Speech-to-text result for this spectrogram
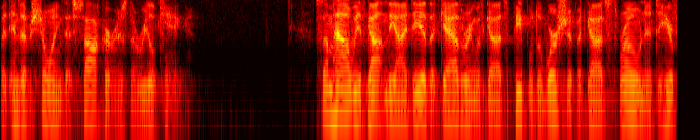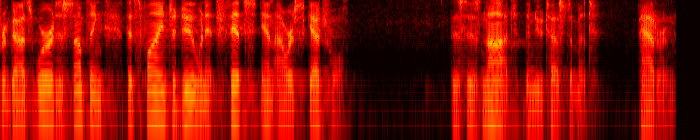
but end up showing that soccer is the real king. Somehow we've gotten the idea that gathering with God's people to worship at God's throne and to hear from God's word is something that's fine to do when it fits in our schedule. This is not the New Testament pattern.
